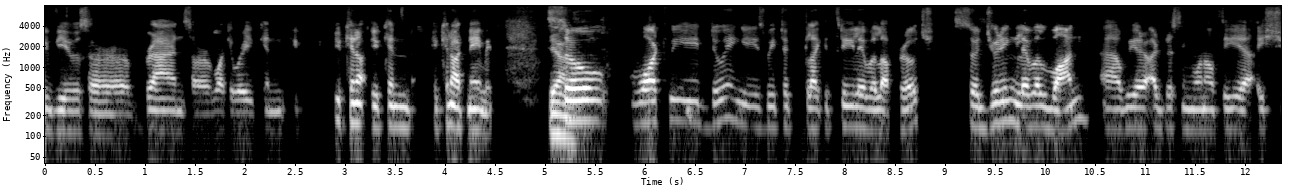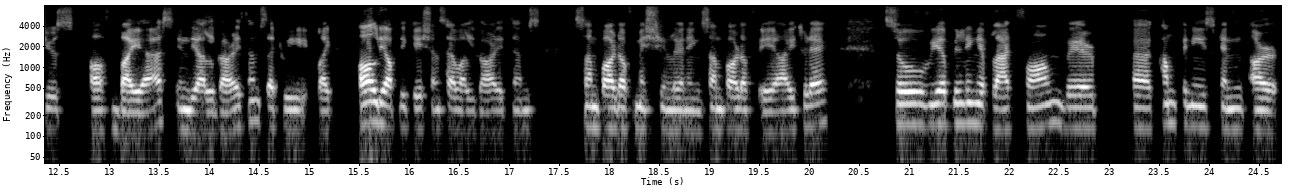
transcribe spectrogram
reviews or brands or whatever you can you cannot you can you cannot name it Yeah. so what we doing is we took like a three level approach so during level one uh, we are addressing one of the uh, issues of bias in the algorithms that we like all the applications have algorithms some part of machine learning, some part of AI today. So we are building a platform where uh, companies can or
